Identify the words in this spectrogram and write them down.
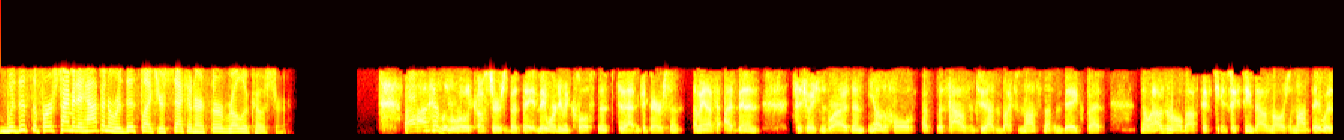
was this the first time it had happened, or was this like your second or third roller coaster? Uh, I've had little roller coasters, but they they weren't even close to, to that in comparison. I mean, I've I've been in situations where I was in, you know, the whole a, a thousand, two thousand bucks a month, nothing big, but no, when I was in the hole about fifteen, sixteen thousand dollars a month, it was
